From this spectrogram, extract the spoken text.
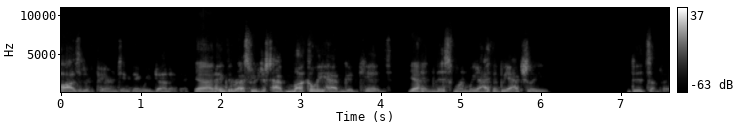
positive parenting thing we've done. I think. Yeah, I, think the rest we just have luckily have good kids, Yeah. and this one we I think we actually did something.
